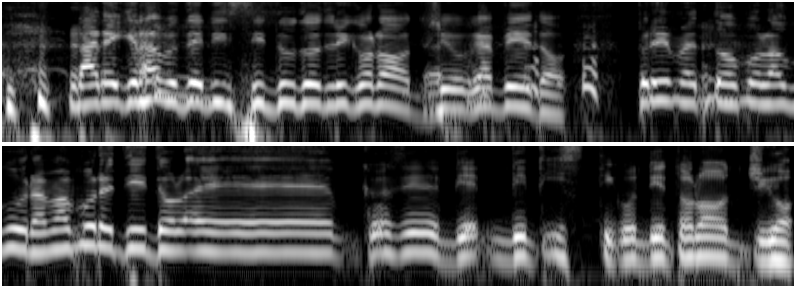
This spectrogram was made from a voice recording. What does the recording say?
la reclamo dell'istituto tricologico, capito? Prima e dopo la cura, ma pure titolo eh, così, die- dietistico, dietologico,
